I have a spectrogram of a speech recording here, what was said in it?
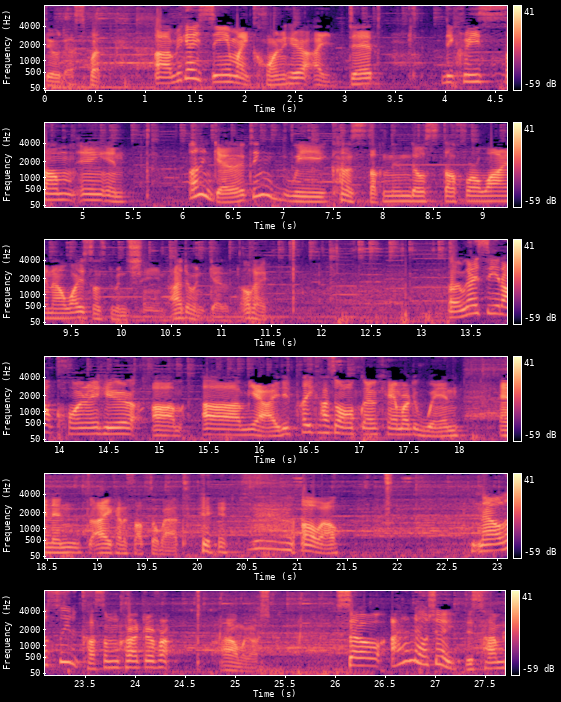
do this, but um, you guys see my coin here? I did decrease something in I didn't get it. I think we kind of stuck in those stuff for a while now. Why is this been changed? I don't get it. Okay. Uh, you guys see in our corner here, um, um, yeah, I did play custom off camera to win, and then I kind of stopped so bad. oh well. Now let's see the custom character for. Oh my gosh. So I don't know. Should I this time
